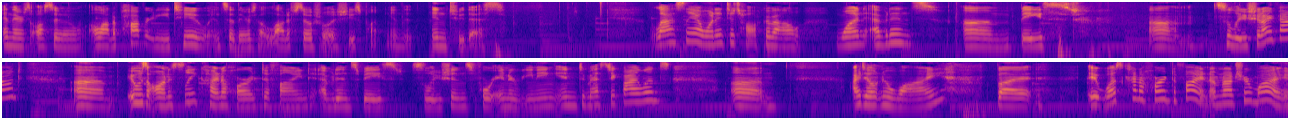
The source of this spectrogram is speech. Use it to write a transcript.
and there's also a lot of poverty too, and so there's a lot of social issues playing in the, into this. Lastly, I wanted to talk about one evidence um, based um, solution I found. Um, it was honestly kind of hard to find evidence based solutions for intervening in domestic violence. Um, I don't know why, but it was kind of hard to find. I'm not sure why.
